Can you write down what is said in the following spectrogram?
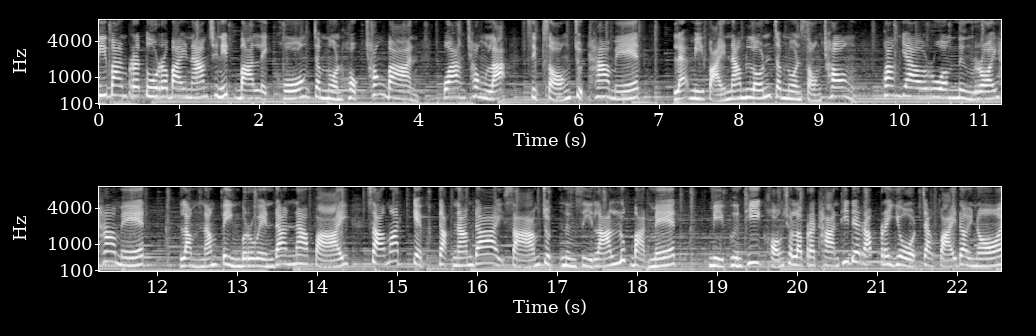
มีบานประตูระบายน้ำชนิดบานเหล็กโค้งจำนวน 6 ช่องบาน กว้างช่องละ 12.5 เมตร และมีฝายน้ำล้นจำนวน 2 ช่อง ความยาวรวม 105 เมตร ลำน้ำปิงบริเวณด้านหน้าฝาย สามารถเก็บกักน้ำได้ 3.14 ล้านลูกบาศก์เมตร มีพื้นที่ของชลประทานที่ได้รับประโยชน์จากฝายดอยน้อย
